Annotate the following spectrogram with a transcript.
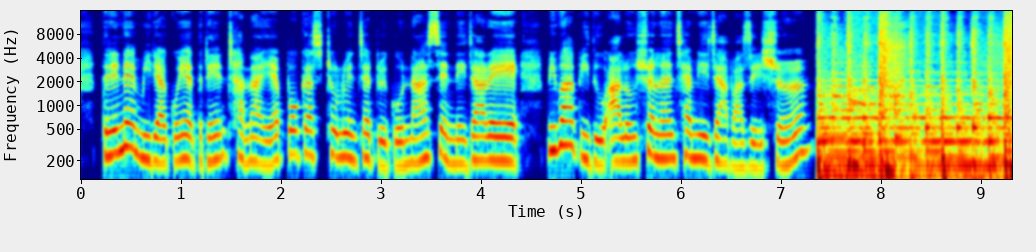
။သတင်းနဲ့မီဒီယာကွန်ရဲ့သတင်းဌာနရဲ့ podcast ထုတ်လွှင့်ချက်တွေကိုနားဆင်နေကြတဲ့မိဘပြည်သူအားလုံးရှင်လန်းချမ်းမြေ့ကြပါစေရှင်။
